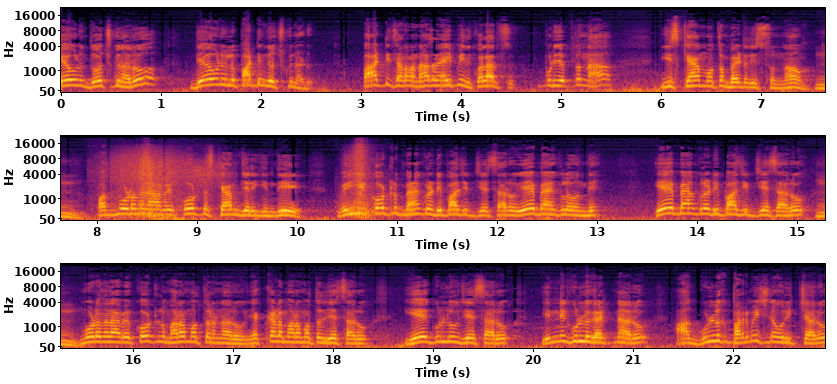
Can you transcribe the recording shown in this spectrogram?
దేవుని దోచుకున్నారు దేవుని వీళ్ళు పార్టీని దోచుకున్నాడు. పార్టీ సర్వనాశనం అయిపోయింది కొలాబ్స్ ఇప్పుడు చెప్తున్నా ఈ స్కామ్ మొత్తం బయట తీస్తున్నాం పదమూడు వందల యాభై కోట్లు స్కామ్ జరిగింది. వెయ్యి కోట్లు బ్యాంకులో డిపాజిట్ చేశారు. ఏ బ్యాంకులో ఉంది? ఏ బ్యాంకులో డిపాజిట్ చేశారు? మూడు వందల యాభై కోట్లు మరమ్మతులు అన్నారు ఎక్కడ మరమ్మతులు చేశారు? ఏ గుళ్ళు చేశారు? ఎన్ని గుళ్ళు కట్టినారు? ఆ గుళ్ళకు పర్మిషన్ ఎవరు ఇచ్చారు?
